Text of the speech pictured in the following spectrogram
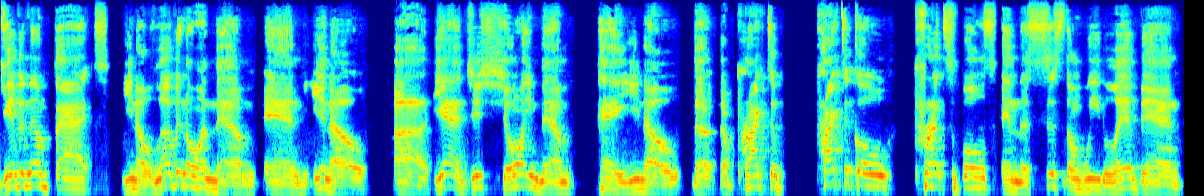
giving them facts, you know, loving on them, and you know, uh, yeah, just showing them, hey, you know, the the practical practical principles in the system we live in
